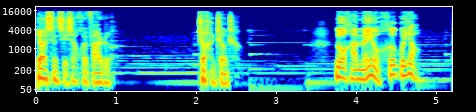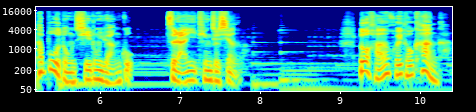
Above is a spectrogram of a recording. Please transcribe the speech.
药性几下会发热，这很正常。洛寒没有喝过药，他不懂其中缘故，自然一听就信了。洛寒回头看看，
